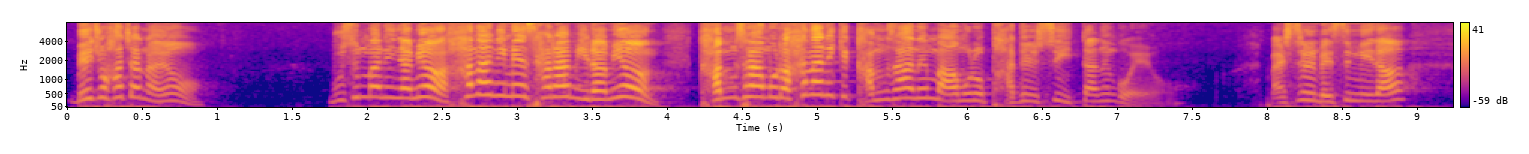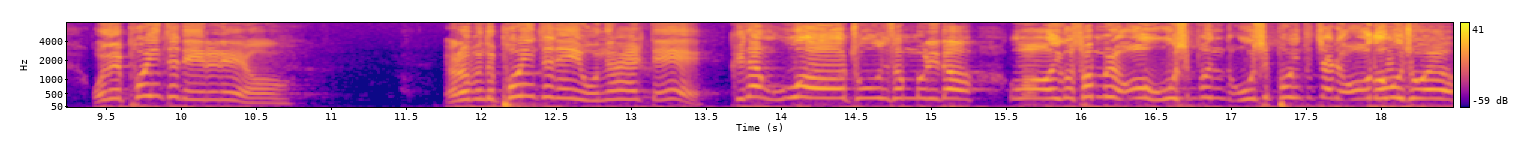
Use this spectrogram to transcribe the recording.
매주 하잖아요. 무슨 말이냐면 하나님의 사람이라면 감사함으로 하나님께 감사하는 마음으로 받을 수 있다는 거예요. 말씀을 맺습니다. 오늘 포인트 데이를 해요. 여러분들 포인트 데이 오늘 할 때 그냥 우와 좋은 선물이다. 와 이거 선물 어 50분 50 포인트짜리 어 너무 좋아요.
